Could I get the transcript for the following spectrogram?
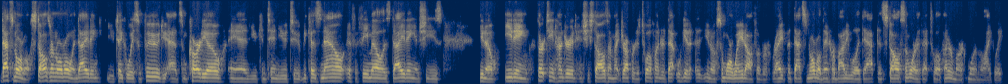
that's normal. Stalls are normal in dieting. You take away some food, you add some cardio, and you continue to because now if a female is dieting and she's you know, eating 1300 and she stalls, I might drop her to 1200. That will get, uh, you know, some more weight off of her, right? But that's normal. Then her body will adapt and stall somewhere at that 1200 mark, more than likely.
